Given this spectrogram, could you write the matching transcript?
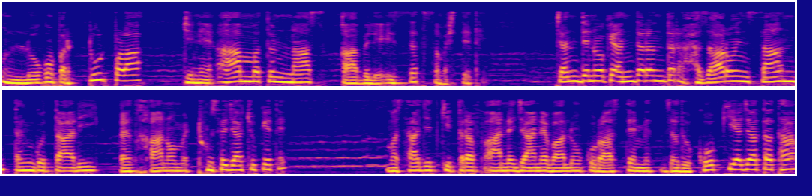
ان لوگوں پر ٹوٹ پڑا جنہیں عامت الناس قابل عزت سمجھتے تھے۔ چند دنوں کے اندر اندر ہزاروں انسان تنگ و تاریخ قید خانوں میں ٹھونسے جا چکے تھے۔ مساجد کی طرف آنے جانے والوں کو راستے میں زد و کوب کیا جاتا تھا۔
